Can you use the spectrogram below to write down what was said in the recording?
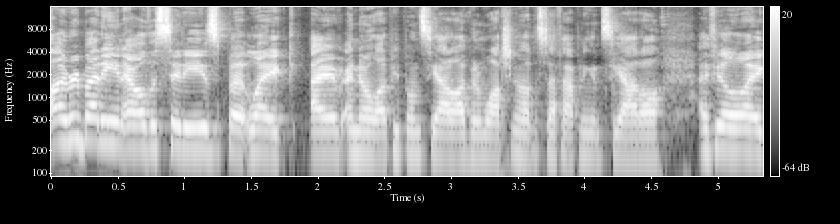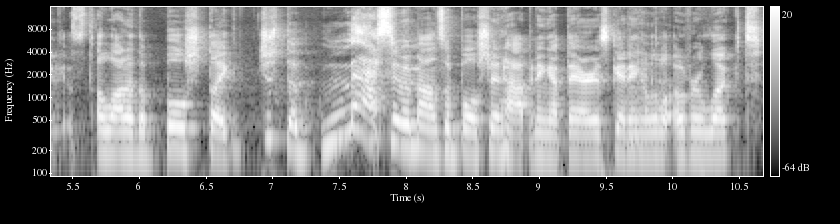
everybody in all the cities, but like I, I know a lot of people in Seattle. I've been watching a all the stuff happening in Seattle. I feel like a lot of the bullshit, like just the massive amounts of bullshit happening up there, is getting a little overlooked.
